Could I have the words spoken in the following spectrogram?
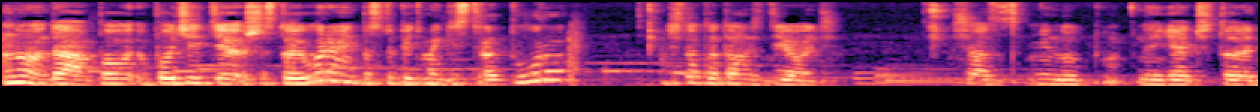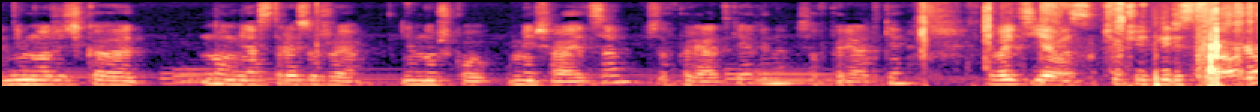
ну да, получить шестой уровень, поступить в магистратуру. Что потом сделать? Сейчас, минуту, я что-то немножечко, ну, у меня стресс уже немножко уменьшается. Все в порядке, Алина, все в порядке. Давайте я вас чуть-чуть переставлю.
